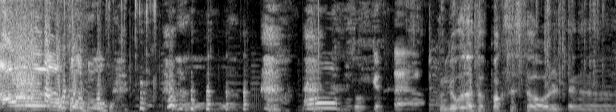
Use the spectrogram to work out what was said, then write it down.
아우 어머 어 무섭겠다 야 군대보다 더 빡셌어 어릴 때는.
